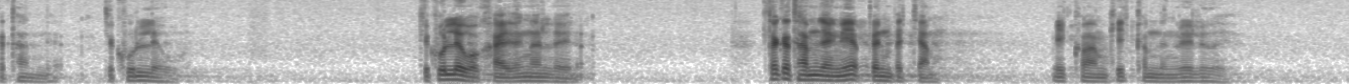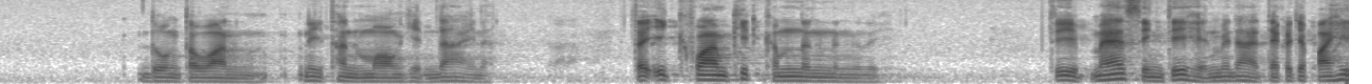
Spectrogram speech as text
กับท่านเนี่ย จะคุ้นเร็ว จะคุ้นเร็วกว่าใครทั้งนั้นเลยนะแล้วก็ทำอย่างนี้เป็นประจำมีความคิดคำนึงเรื่อยๆ ดวงตะวันนี่ท่านมองเห็นได้นะ แต่อีกความคิดคำนึงหนึ่งเลย ที่แม้สิ่งที่เห็นไม่ได้ แต่ก็จะไปให้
